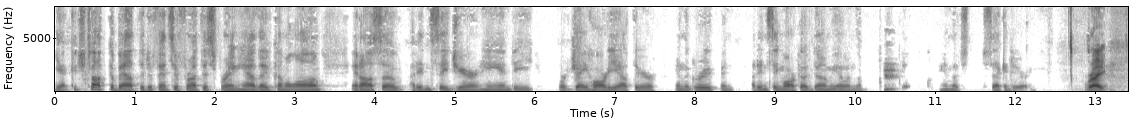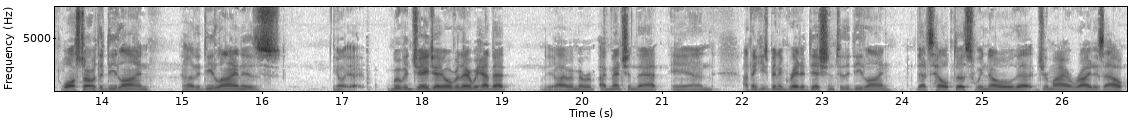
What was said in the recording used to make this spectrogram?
Yeah, could you talk about the defensive front this spring, how they've come along, and also I didn't see Jaren Handy or Jay Hardy out there in the group, and I didn't see Marco Domio in the in the secondary. Right. Well, I'll start with the D line. Uh, the D line is, you know, moving JJ over there, we had that. You know, I remember I mentioned that, and I think he's been a great addition to the D line. That's helped us. We know that Jeremiah Wright is out,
